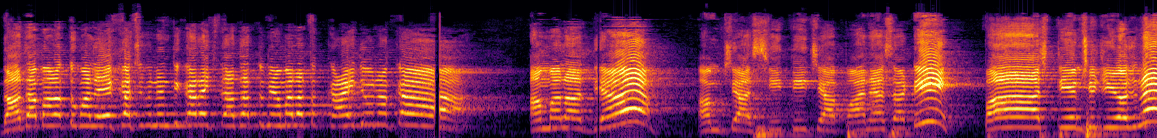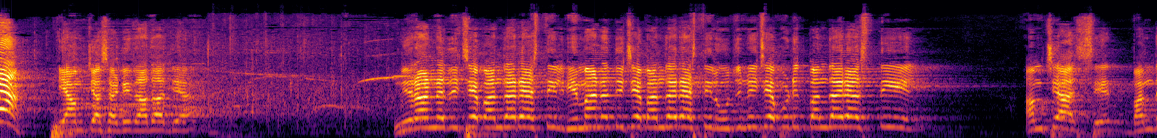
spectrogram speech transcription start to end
दादा मला तुम्हाला एकच विनंती करायची. दादा तुम्ही आम्हाला तर काय देऊ नका? आम्हाला द्या आमच्या शेतीच्या पाण्यासाठी पाच टीएमसी ची योजना. ही आमच्यासाठी दादा द्या. निरा नदीचे बंधारे असतील भीमा नदीचे बंधारे असतील उजनीच्या पुढीत बंधारे असतील आमच्या शेत बंद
